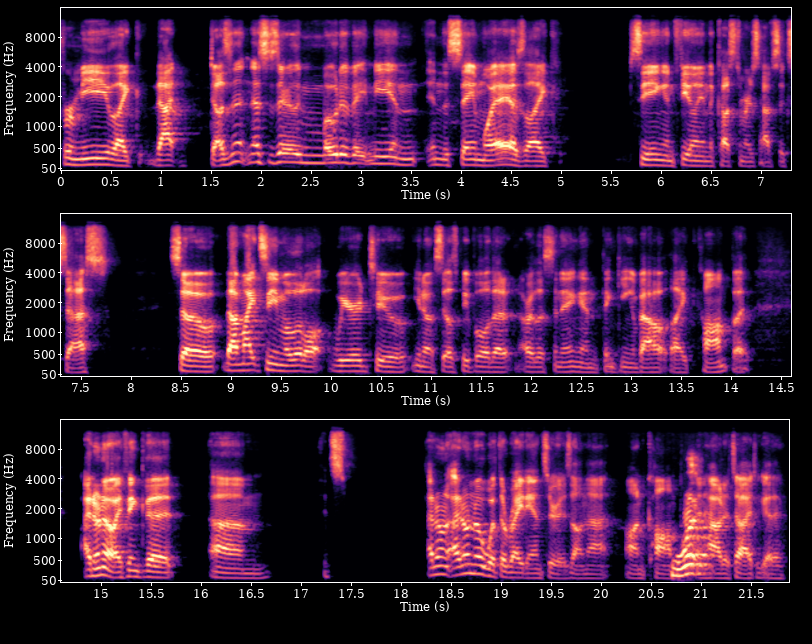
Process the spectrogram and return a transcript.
for me, like that doesn't necessarily motivate me in in the same way as like seeing and feeling the customers have success. So that might seem a little weird to you know salespeople that are listening and thinking about like comp, but I don't know. I think that um, it's I don't I don't know what the right answer is on that on comp what, and how to tie it together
